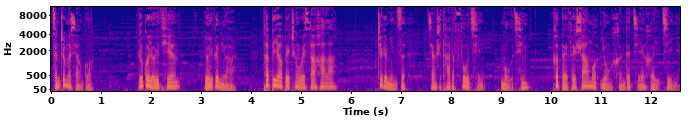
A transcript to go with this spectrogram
曾这么想过，如果有一天，有一个女儿，她必要被称为撒哈拉，这个名字将是她的父亲、母亲和北非沙漠永恒的结合与纪念。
